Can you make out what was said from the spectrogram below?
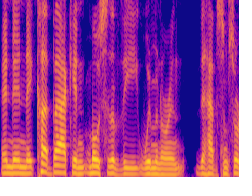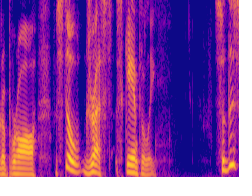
And then they cut back, and most of the women are in, they have some sort of bra, still dressed scantily. So this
